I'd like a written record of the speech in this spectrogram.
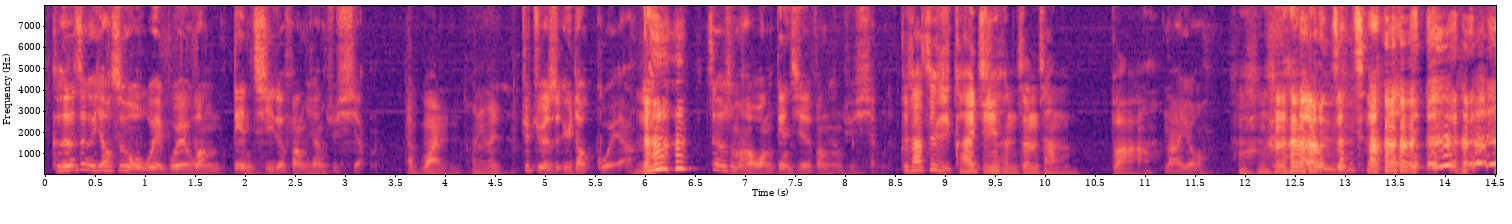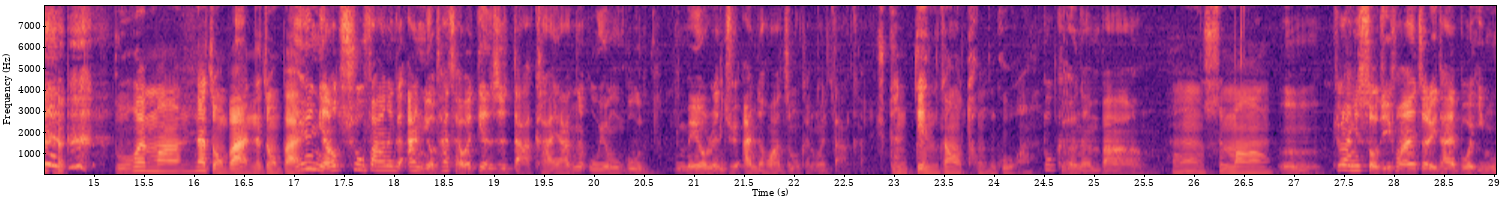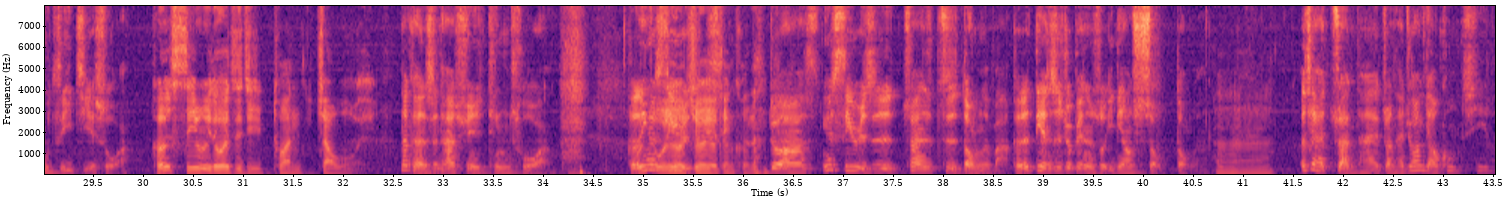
可是这个要是我，我也不会往电器的方向去想，要不然你会，就觉得是遇到鬼啊。这有什么好往电器的方向去想的？可是他自己开机很正常吧？哪有？哪有很正常？不会吗？那怎么办？那怎么办因办？为你要触发那个按钮，它才会电视打开啊。那无缘无故没有人去按的话，怎么可能会打开？就可能电刚好通过啊。不可能吧？嗯，是吗？嗯，就算你手机放在这里，它也不会荧幕自己解锁啊。可是 Siri 都会自己突然叫我哎、那可能是他讯息听错啊。可是因为 Siri 觉得有是，点可能。对啊，因为 Siri 是算是自动的吧，可是电视就变成说一定要手动啊。嗯，而且还转台，转台就要遥控器了。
